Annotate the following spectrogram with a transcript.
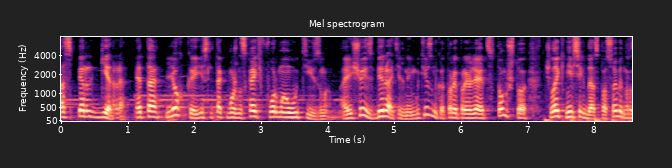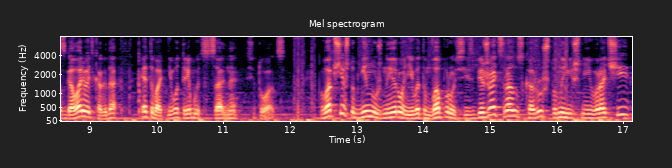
Аспергера. Это легкая, если так можно сказать, форма аутизма. А еще избирательный мутизм, который проявляется в том, что человек не всегда способен разговаривать, когда этого от него требует социальная ситуация. Вообще, чтобы ненужной иронии в этом вопросе избежать, сразу скажу, что нынешние врачи,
